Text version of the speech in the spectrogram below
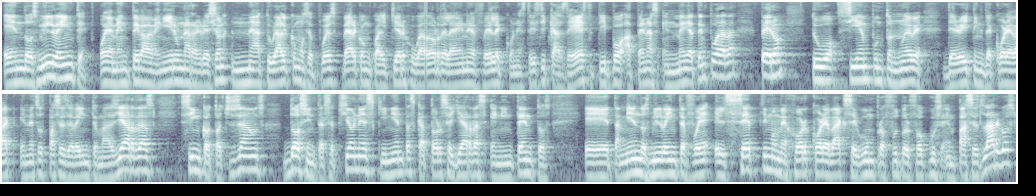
En 2020, obviamente va a venir una regresión natural como se puede esperar con cualquier jugador de la NFL con estadísticas de este tipo apenas en media temporada, pero tuvo 100.9 de rating de quarterback en estos pases de 20 o más yardas, 5 touchdowns, 2 intercepciones, 514 yardas en intentos. Eh, también 2020 fue el séptimo mejor coreback según Pro Football Focus en pases largos,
